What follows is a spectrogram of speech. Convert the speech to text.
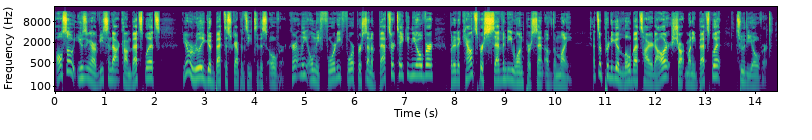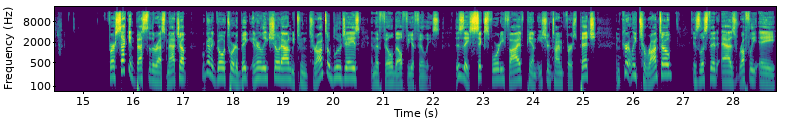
Also, using our VSiN.com bet splits, you have a really good bet discrepancy to this over. Currently, only 44% of bets are taking the over, but it accounts for 71% of the money. That's a pretty good low bets, higher dollar, sharp money bet split to the over. For our second best of the rest matchup, we're going to go toward a big interleague showdown between the Toronto Blue Jays and the Philadelphia Phillies. This is a 6:45 p.m. Eastern Time first pitch, and currently Toronto is listed as roughly a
